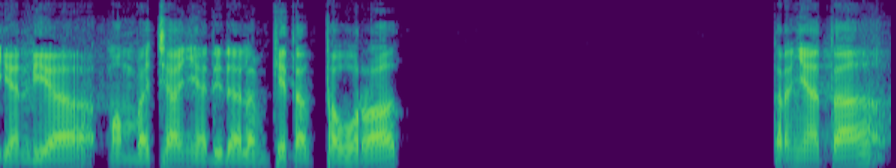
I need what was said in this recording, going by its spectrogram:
yang dia membacanya di dalam kitab Taurat ternyata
